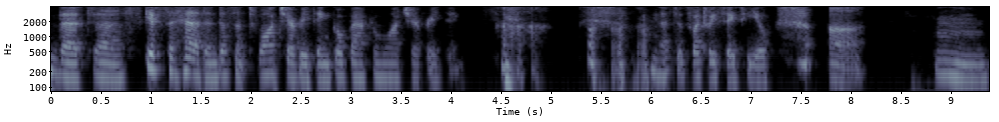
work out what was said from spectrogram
that uh, skips ahead and doesn't watch everything go back and watch everything that is what we say to you uh, mm.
